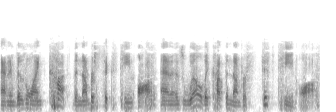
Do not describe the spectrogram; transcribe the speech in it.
and Invisalign cut the number 16 off, and as well they cut the number 15 off.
